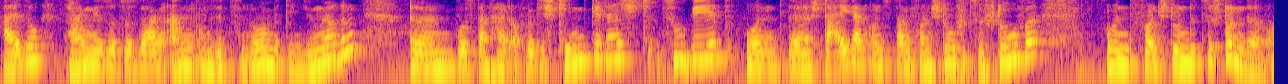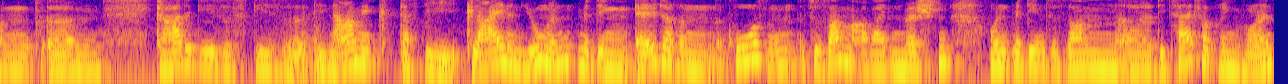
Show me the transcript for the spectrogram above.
Also fangen wir sozusagen an um 17 Uhr mit den Jüngeren, äh, wo es dann halt auch wirklich kindgerecht zugeht und äh, steigern uns dann von Stufe zu Stufe und von Stunde zu Stunde. Und ähm, gerade dieses, diese Dynamik, dass die kleinen Jungen mit den älteren Großen zusammenarbeiten möchten und mit denen zusammen äh, die Zeit verbringen wollen,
